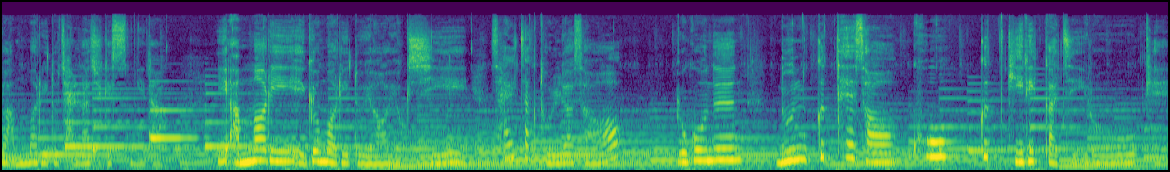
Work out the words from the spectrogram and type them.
이 앞머리도 잘라주겠습니다. 이 앞머리 애교 머리도요. 역시 살짝 돌려서 요거는 눈 끝에서 코 끝 길이까지 이렇게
